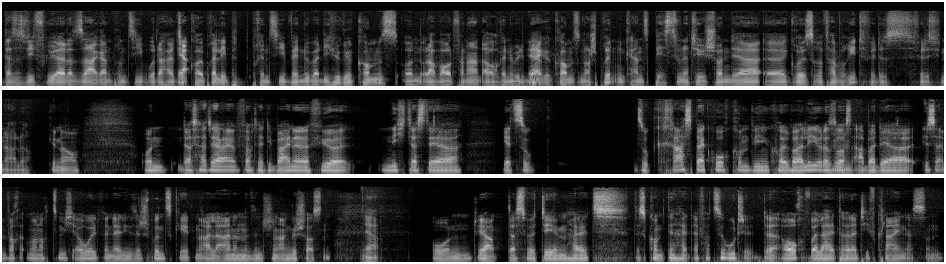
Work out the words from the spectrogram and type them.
Das ist wie früher das Sagan-Prinzip oder halt Ja. so Colbrelli-Prinzip. Wenn du über die Hügel kommst und oder Wout van Aert auch, wenn du über die Ja. Berge kommst und noch sprinten kannst, bist du natürlich schon der äh, größere Favorit für das, für das Finale. Genau. Und das hat er einfach, der die Beine dafür, nicht, dass der jetzt so, so krass berghoch kommt wie ein Colbrelli oder sowas, Mhm. aber der ist einfach immer noch ziemlich erholt, wenn er diese Sprints geht und alle anderen sind schon angeschossen. Ja. Und ja, das wird dem halt, das kommt dem halt einfach zugute. Da, auch weil er halt relativ klein ist und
